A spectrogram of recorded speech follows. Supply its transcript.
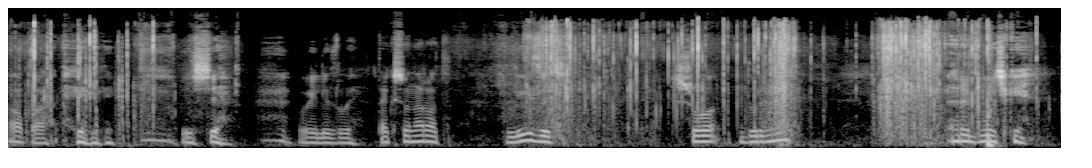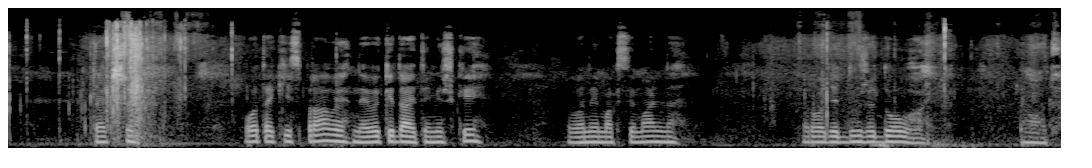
Опа. І ще вилізли. Так що народ, лізуть, що дурні грибочки. Так що отакі справи. Не викидайте мішки. Вони максимально родять дуже довго. От.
